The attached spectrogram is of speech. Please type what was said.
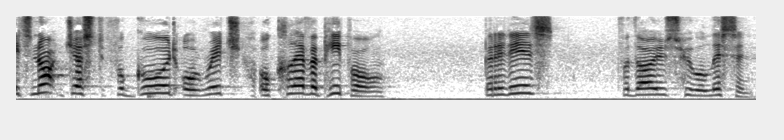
It's not just for good or rich or clever people, but it is for those who will listen.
